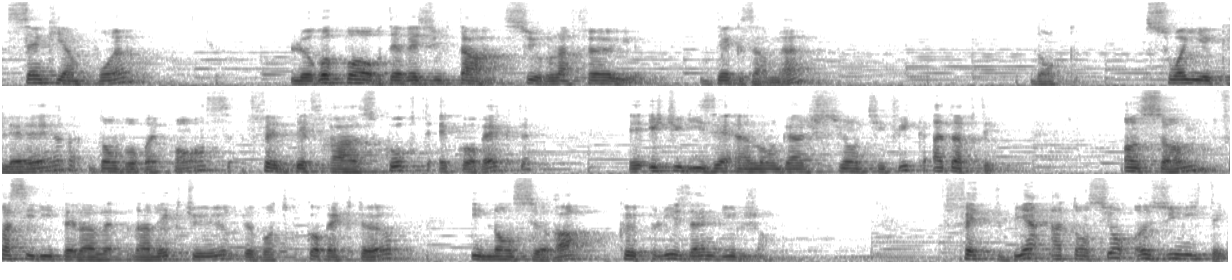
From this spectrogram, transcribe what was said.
Cinquième point, le report des résultats sur la feuille d'examen. Donc, soyez clair dans vos réponses, faites des phrases courtes et correctes et utilisez un langage scientifique adapté. En somme, facilitez la, lecture de votre correcteur, il n'en sera que plus indulgent. Faites bien attention aux unités.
